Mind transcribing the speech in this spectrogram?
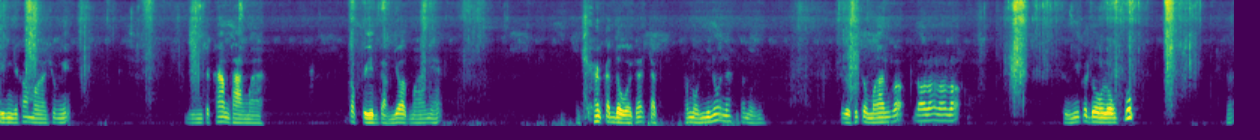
ลิงจะเข้ามาช่วงนี้ ลิงจะข้ามทางมา ก็ปีนตามยอดไม้เนี่ยฮะกระโดดนะจากถนนอยู่นู้นนะถนนกระโดดขึ้นต้นไม้มันก็เลาะเลาะเลาะเลาะถึงนี้ก็โดดลงปุ๊บนะ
